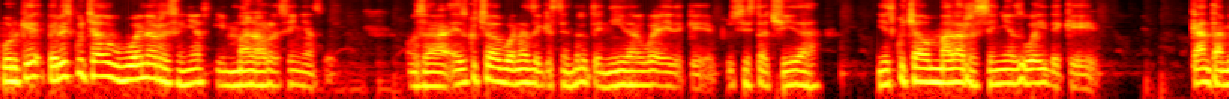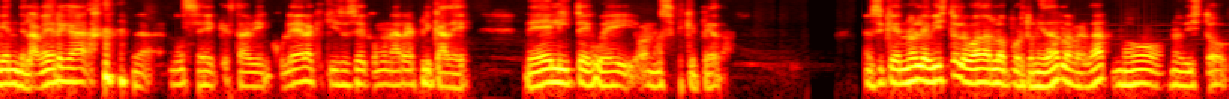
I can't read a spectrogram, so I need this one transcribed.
¿Por qué? Pero he escuchado buenas reseñas y malas reseñas, güey. O sea, he escuchado buenas de que está entretenida, güey, de que pues sí está chida. Y he escuchado malas reseñas, güey, de que cantan bien de la verga. no sé, que está bien culera, que quiso ser como una réplica de élite, güey, o no sé qué pedo. Así que no le he visto, le voy a dar la oportunidad, la verdad. No, no he visto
